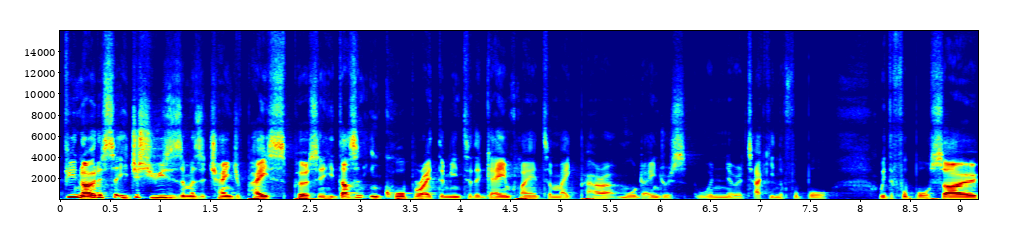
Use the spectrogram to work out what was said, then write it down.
if you notice it, he just uses them as a change of pace person. He doesn't incorporate them into the game plan to make Parra more dangerous when they're attacking the football with the football. So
